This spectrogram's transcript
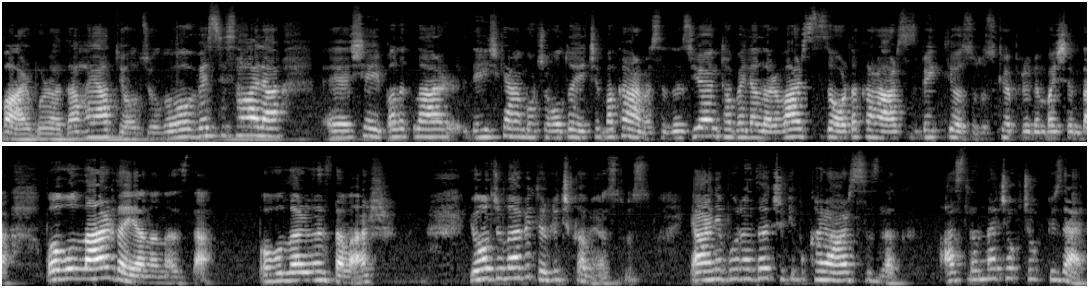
var burada, hayat yolculuğu ve siz hala e, şey balıklar değişken burç olduğu için bakar mısınız? Yön tabelaları var, siz orada kararsız bekliyorsunuz köprünün başında. Bavullar da yanınızda. Bavullarınız da var. Yolculuğa bir türlü çıkamıyorsunuz. Yani burada çünkü bu kararsızlık aslında çok çok güzel.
